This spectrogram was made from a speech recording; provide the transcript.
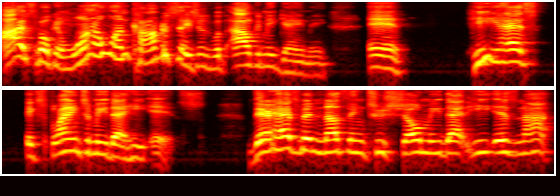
I've spoken one-on-one conversations with Alchemy Gaming, and he has explained to me that he is. There has been nothing to show me that he is not.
